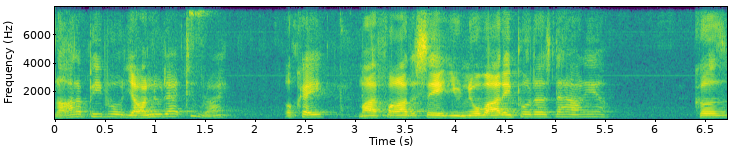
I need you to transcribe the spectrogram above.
A lot of people, y'all knew that too, right? Okay? My father said, you know why they put us down here? Because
